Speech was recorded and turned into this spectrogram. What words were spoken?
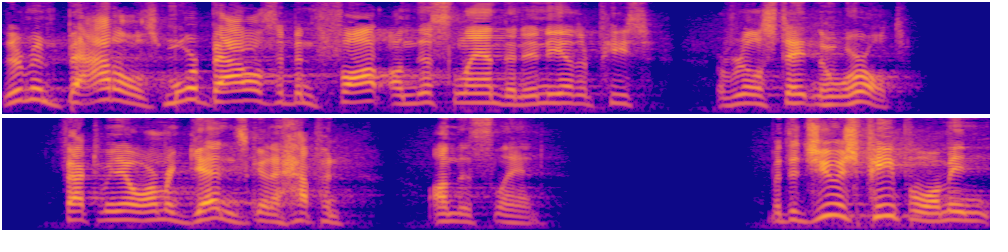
There have been battles, more battles have been fought on this land than any other piece of real estate in the world. In fact, we know Armageddon's gonna happen on this land. But the Jewish people, I mean,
